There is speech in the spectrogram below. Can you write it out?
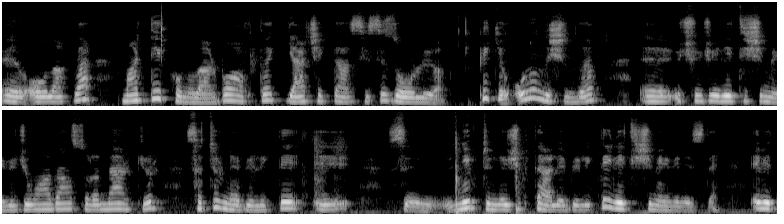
e, oğlaklar. Maddi konular bu hafta gerçekten sizi zorluyor. Peki onun dışında e, üçüncü iletişim evi Cuma'dan sonra Merkür Satürn'le birlikte e, Neptün'le Jüpiter'le birlikte iletişim evinizde. Evet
